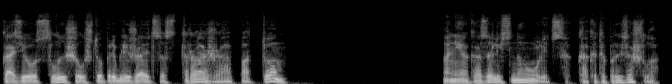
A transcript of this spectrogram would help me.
Казио слышал, что приближается стража, а потом... Они оказались на улице. Как это произошло?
